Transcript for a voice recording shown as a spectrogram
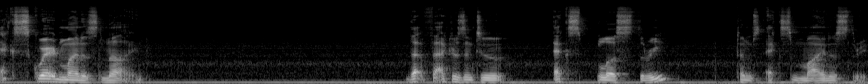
x squared minus 9 that factors into x plus 3 times x minus 3.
